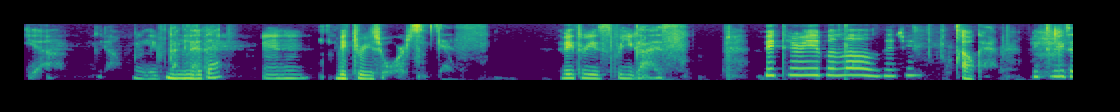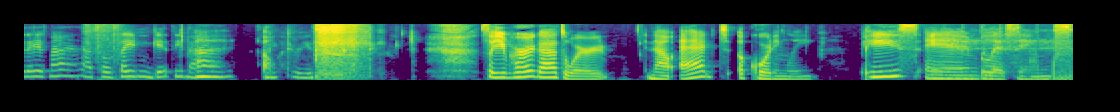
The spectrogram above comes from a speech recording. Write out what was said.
Yeah. Yeah. I'm leave it like leave that. it that. Mm-hmm. Victory is yours. Yes. Victory is for you guys. Victory belongs to you. Okay. Victory today is mine. I told Satan, get thee behind. Oh. Victory is So you've heard God's word. Now act accordingly. Peace and blessings.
